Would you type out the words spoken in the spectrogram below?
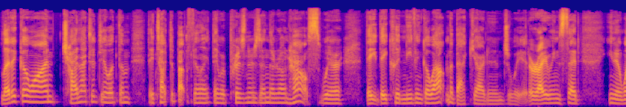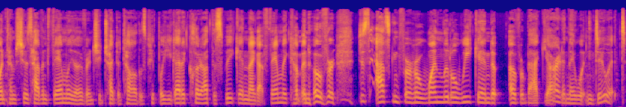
let it go on, try not to deal with them. They talked about feeling like they were prisoners in their own house where they, they couldn't even go out in the backyard and enjoy it. Or Irene said, you know, one time she was having family over and she tried to tell all those people, you got to clear out this weekend. I got family coming over, just asking for her one little weekend of her backyard and they wouldn't do it.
